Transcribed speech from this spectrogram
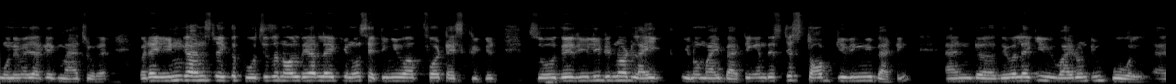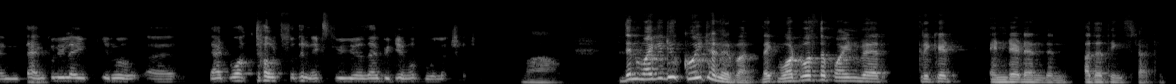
कोने में जाके एक मैच हो रहा है. But at Eden Gardens, like the coaches and all, they are like you know setting you up for Test cricket. So they really did not like you know my batting, and they just stopped giving me batting. And uh, they were like, why don't you bowl? And thankfully, like you know, uh, that worked out for the next few years. I became a bowler. Wow. Then why did you quit Anirban? Like, what was the point where cricket ended and then other things started?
